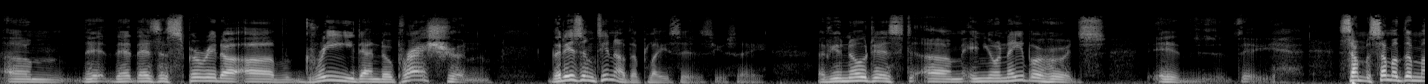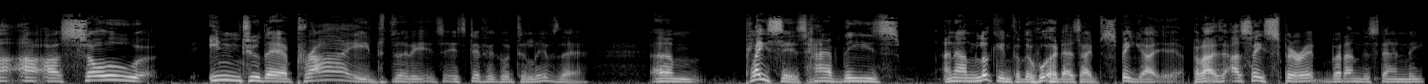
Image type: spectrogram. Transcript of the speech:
Um, there, there's a spirit of, greed and oppression that isn't in other places, you say. Have you noticed um, in your neighborhoods, it, some, some of them are, are, so into their pride that it's, it's difficult to live there. Um, places have these and I'm looking for the word as I speak, I, but I, I, say spirit, but understand me,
